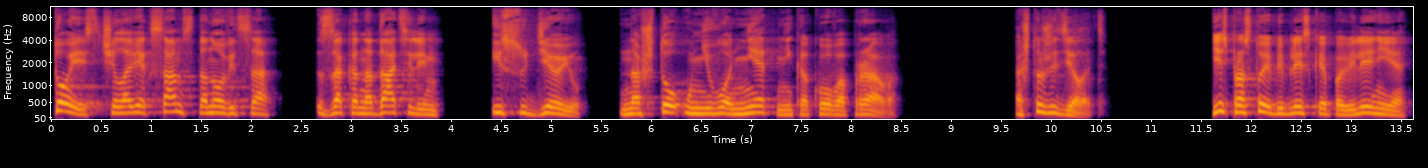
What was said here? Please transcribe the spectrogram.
То есть человек сам становится законодателем и судьею, на что у него нет никакого права. А что же делать? Есть простое библейское повеление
